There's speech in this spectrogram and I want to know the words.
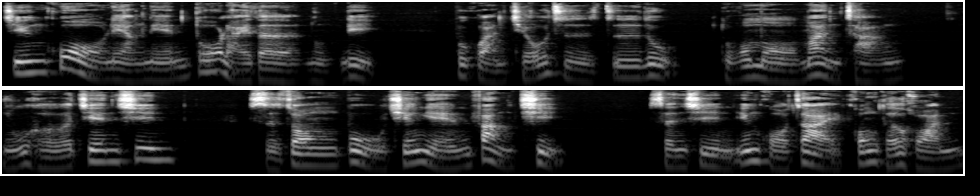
经过两年多来的努力，不管求子之路多么漫长，如何艰辛，始终不轻言放弃，深信因果在功德还，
